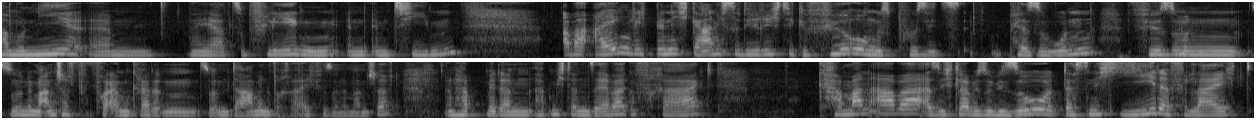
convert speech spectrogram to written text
Harmonie, ähm, naja, zu pflegen in, im Team. Aber eigentlich bin ich gar nicht so die richtige Führungsperson für so, ein, so eine Mannschaft, vor allem gerade so im Damenbereich für so eine Mannschaft. Und habe hab mich dann selber gefragt, kann man aber, also ich glaube sowieso, dass nicht jeder vielleicht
